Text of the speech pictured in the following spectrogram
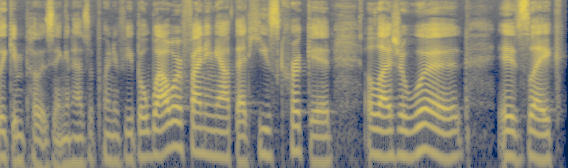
like imposing and has a point of view. But while we're finding out that he's crooked, Elijah Wood is like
